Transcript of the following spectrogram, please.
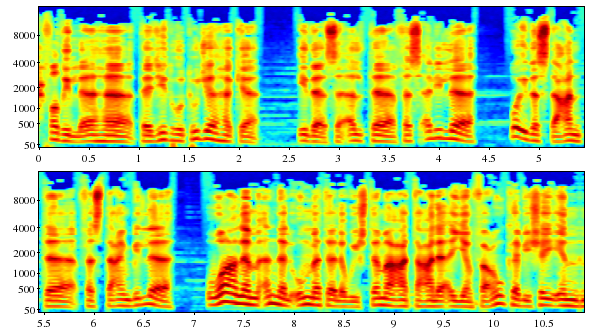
احفظ الله تجده تجاهك. إذا سألت فاسأل الله وإذا استعنت فاستعن بالله. واعلم أن الأمة لو اجتمعت على أن ينفعوك بشيء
